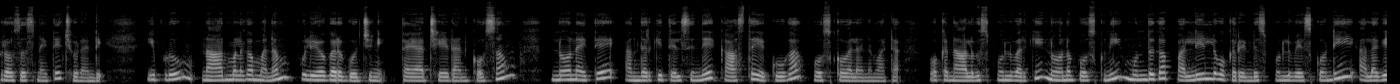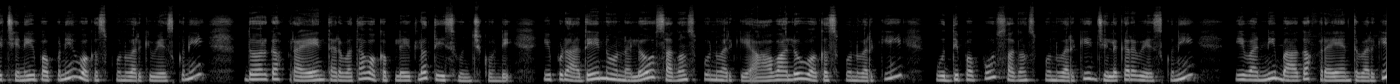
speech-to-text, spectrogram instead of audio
ప్రాసెస్ని అయితే చూడండి. ఇప్పుడు నార్మల్గా మనం పులియోగర గొజ్జుని తయారు చేయడానికి కోసం నూనె అయితే అందరికీ తెలిసిందే కాస్త ఎక్కువగా పోసుకోవాలన్నమాట. ఒక నాలుగు స్పూన్ల వరకు నూనె పోసుకుని ముందుగా పల్లీలు ఒక రెండు స్పూన్లు వేసుకోండి. అలాగే శనగపప్పుని ఒక స్పూన్ వరకు వేసుకుని దోరగా ఫ్రై అయిన తర్వాత ఒక ప్లేట్లో తీసి ఉంచుకోండి. ఇప్పుడు అదే నూనెలో సగం స్పూన్ వరకు ఆవాలు ఒక స్పూన్ వరకు ఉద్దిపప్పు సగం స్పూన్ వరకు జీలకర్ర వేసుకుని ఇవన్నీ బాగా ఫ్రై అయ్యేంత వరకు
